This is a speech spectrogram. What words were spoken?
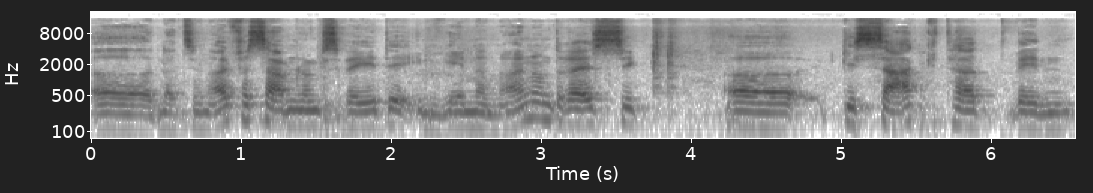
äh, Nationalversammlungsrede im Jänner 39 äh, gesagt hat, wenn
